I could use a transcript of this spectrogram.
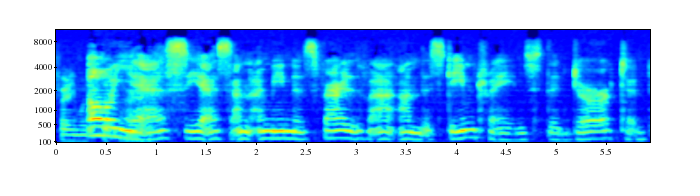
very much? Oh the, yes, yes, and I mean as far as uh, on the steam trains, the dirt and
